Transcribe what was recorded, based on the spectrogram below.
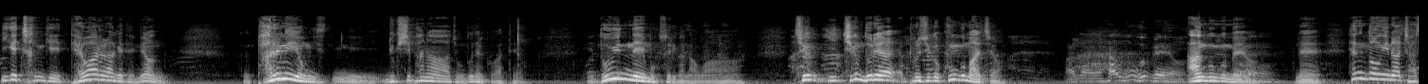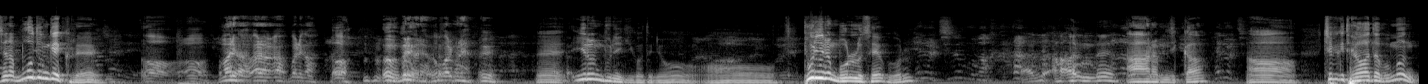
이게 참 이게 대화를 하게 되면 그 발음이 영61 정도 될 것 같아요. 노인네 목소리가 나와. 지금 이- 지금 노래 부르신 거 궁금하죠? 아니 아니 한국 왜요? 안 궁금해요. 네. 행동이나 자세나 모든 게 그래. 어, 어, 빨리 가, 빨리 가, 빨리 가. 어, 어, 그래, 그래, 빨리, 빨리. 예. 네, 이런 분위기거든요. 어, 본인은 모르세요, 그거를? 아니 아는데 아, 알합니까? 아, 지금 이렇게 대화하다 보면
